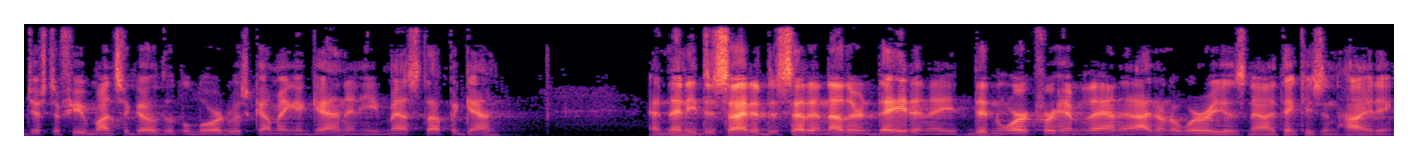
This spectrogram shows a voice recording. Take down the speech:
just a few months ago that the Lord was coming again, and he messed up again. And then he decided to set another date, and it didn't work for him then. And I don't know where he is now. I think he's in hiding.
